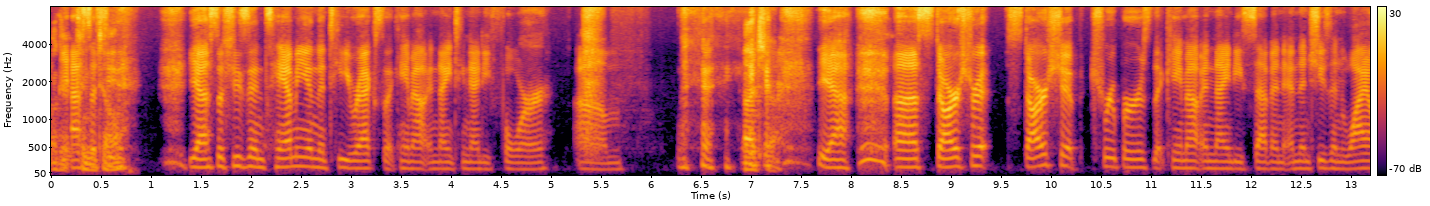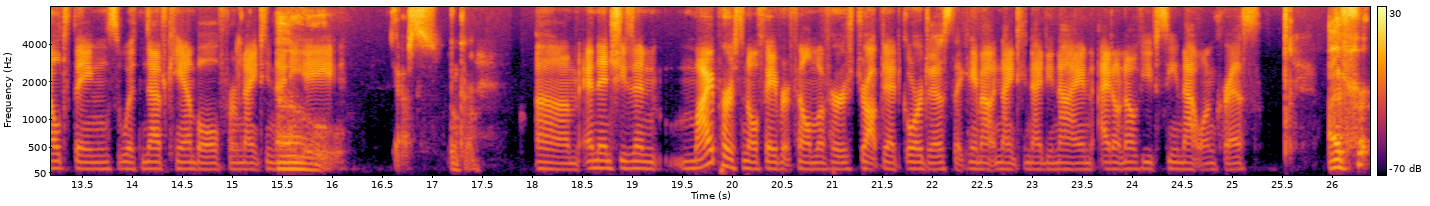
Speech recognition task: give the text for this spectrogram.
Okay, yeah can so you tell? she yeah so she's in tammy and the t-rex that came out in 1994 um Gotcha. yeah uh starship starship troopers that came out in 97 and then she's in wild things with neve campbell from 1998 Oh, yes. Okay. Um and then she's in my personal favorite film of hers drop dead gorgeous that came out in 1999 i don't know if you've seen that one chris I've heard.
